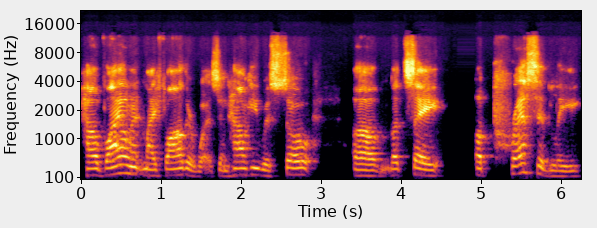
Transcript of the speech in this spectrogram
how violent my father was and how he was so, uh, let's say, oppressively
